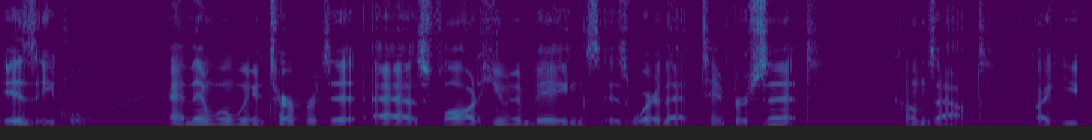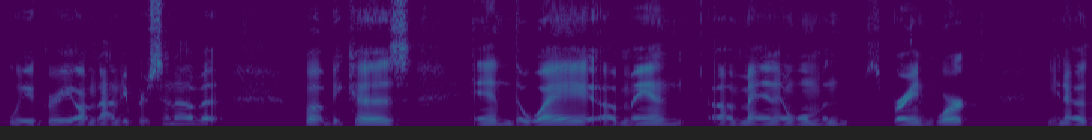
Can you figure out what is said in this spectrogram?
is equal, and then when we interpret it as flawed human beings, is where that ten percent comes out. Like you, we agree on ninety percent of it, but because in the way a man a man and woman's brain work, you know,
